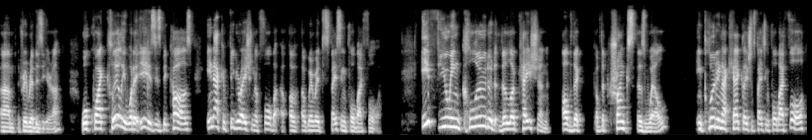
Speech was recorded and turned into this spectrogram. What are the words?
um, Rebbe Zira? Well, quite clearly, what it is is because in our configuration of four by, of, of, where we're spacing four by four, if you included the location of the of the trunks as well, including our calculation spacing four by four,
